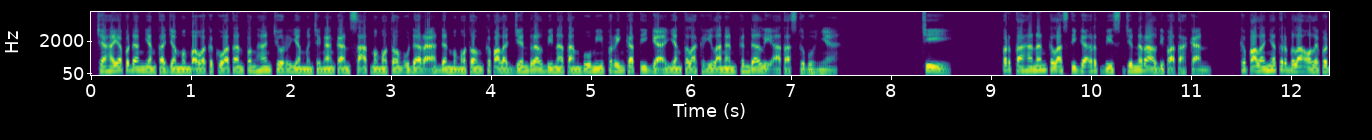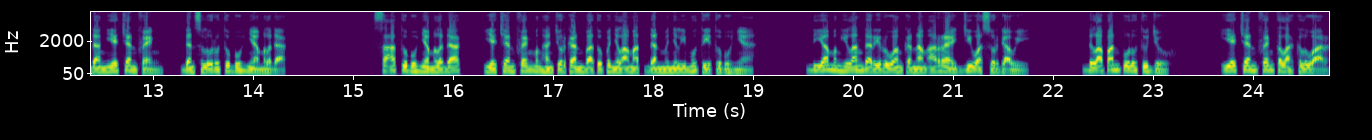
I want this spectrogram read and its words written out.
cahaya pedang yang tajam membawa kekuatan penghancur yang mencengangkan saat memotong udara dan memotong kepala jenderal binatang bumi peringkat tiga yang telah kehilangan kendali atas tubuhnya. Ci. Pertahanan kelas 3 Earth Beast General dipatahkan. Kepalanya terbelah oleh pedang Ye Chen Feng, dan seluruh tubuhnya meledak. Saat tubuhnya meledak, Ye Chen Feng menghancurkan batu penyelamat dan menyelimuti tubuhnya. Dia menghilang dari ruang keenam arai jiwa surgawi. 87. Ye Chen Feng telah keluar.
